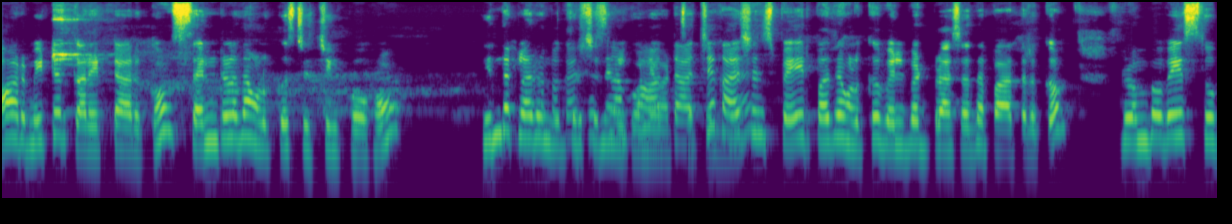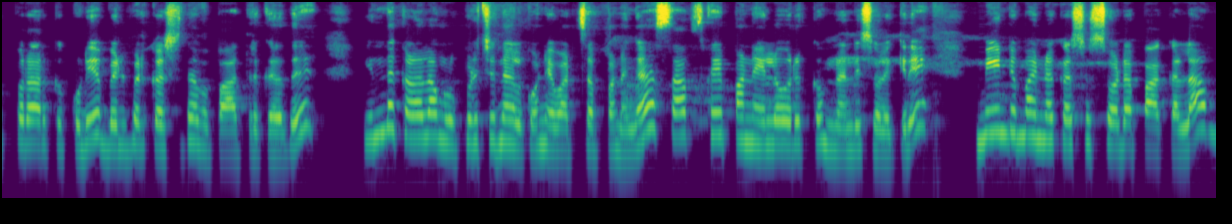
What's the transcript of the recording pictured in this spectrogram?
ஆறு மீட்டர் கரெக்டாக இருக்கும். சென்டரில் தான் உங்களுக்கு ஸ்டிச்சிங் போகும். இந்த கலர் உங்களுக்கு பிடிச்சது பார்த்தாச்சு. கலெக்ஷன்ஸ் பேர் பார்த்து உங்களுக்கு வெல்வெட் பிராஸை தான் பார்த்துருக்கோம். ரொம்பவே சூப்பராக இருக்கக்கூடிய வெல்வெட் கலெக்ஷன் தான் நம்ம பார்த்துருக்கிறது. இந்த கலர்லாம் உங்களுக்கு பிடிச்சிருந்தா எங்களுக்கு உடனே வாட்ஸ்அப் பண்ணுங்க. சப்ஸ்கிரைப் பண்ண எல்லோருக்கும் நன்றி சொல்லிக்கிறேன். மீண்டும் இன்னொரு கலெக்ஷன்ஸோட பார்க்கலாம்.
